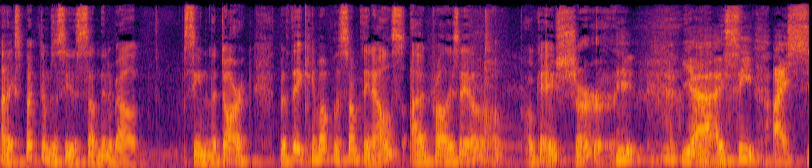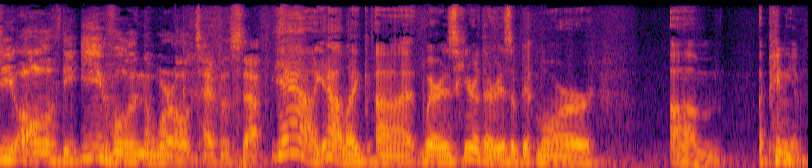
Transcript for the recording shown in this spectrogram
I'd expect them to see something about seen in the dark, but if they came up with something else, I'd probably say, "Oh, okay, sure." yeah i see i see all of the evil in the world type of stuff Yeah, yeah. Like uh, whereas here there is a bit more um, opinion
